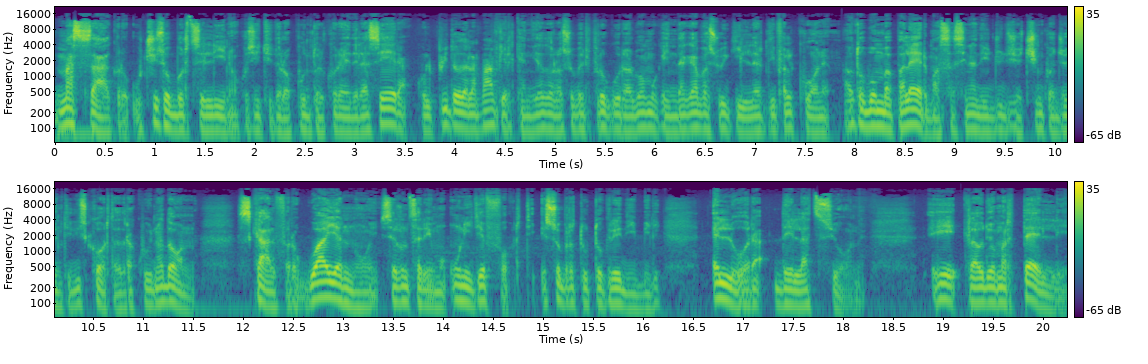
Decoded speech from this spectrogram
Massacro, ucciso Borsellino, così titolò appunto il Corriere della Sera, colpito dalla mafia il candidato alla superprocura, l'uomo che indagava sui killer di Falcone, autobomba a Palermo, assassinati i giudici e cinque agenti di scorta, tra cui una donna, Scalfaro, guai a noi se non saremo uniti e forti e soprattutto credibili. È l'ora dell'azione. E Claudio Martelli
